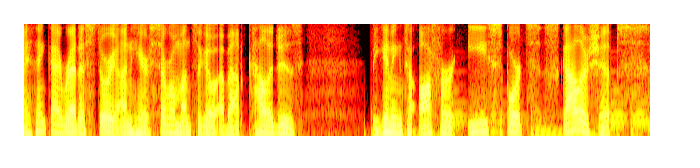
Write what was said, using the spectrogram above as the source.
I think I read a story on here several months ago about colleges beginning to offer esports scholarships.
